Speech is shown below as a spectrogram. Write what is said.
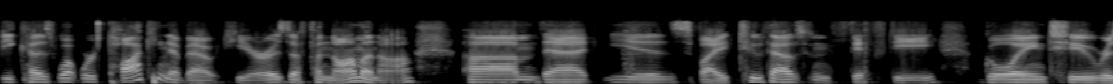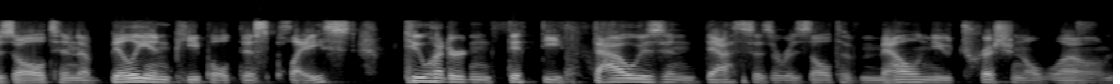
because what we're talking about here is a phenomena um, that is by 2050 going to result in a billion people displaced 250,000 deaths as a result of malnutrition alone,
